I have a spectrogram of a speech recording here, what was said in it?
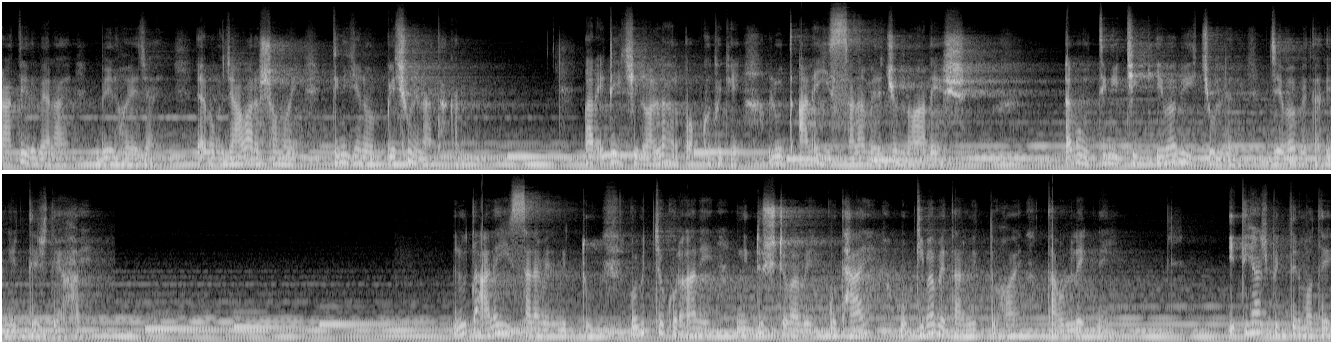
রাতের বেলায় বের হয়ে যায় এবং যাওয়ার সময় তিনি যেন পেছনে না থাকান। আর এটাই ছিল আল্লাহর পক্ষ থেকে লুত আলাইহিসালামের জন্য আদেশ। এবং তিনি ঠিক এভাবেই চললেন, যেভাবে তাকে নির্দেশ দেওয়া হয়। লুত আলাই ইসালামের মৃত্যু পবিত্র কোরআনে নির্দিষ্টভাবে কোথায় ও কীভাবে তার মৃত্যু হয় তা উল্লেখ নেই। ইতিহাসবিদদের মতে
